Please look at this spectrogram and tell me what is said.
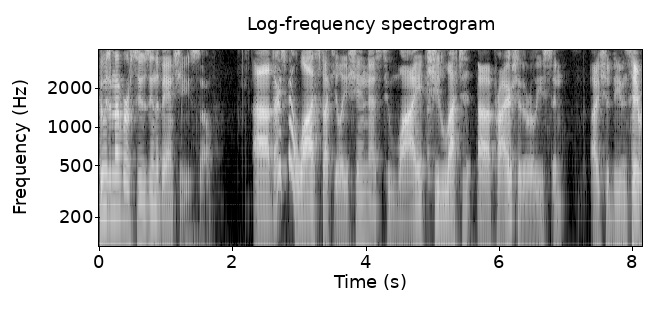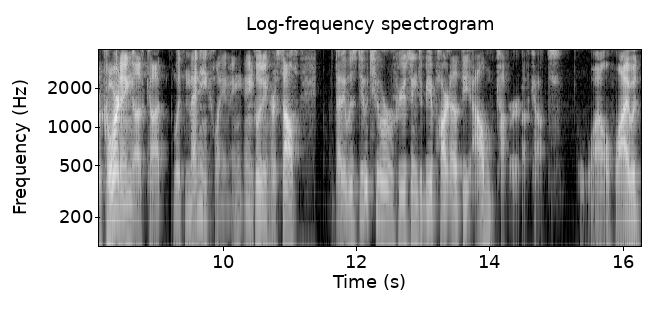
who was a member of Siouxsie and the Banshees. So uh, there's been a lot of speculation as to why she left uh, prior to the release, and I should even say recording of Cut, with many claiming, including herself, that it was due to her refusing to be a part of the album cover of Cut. Well, why would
